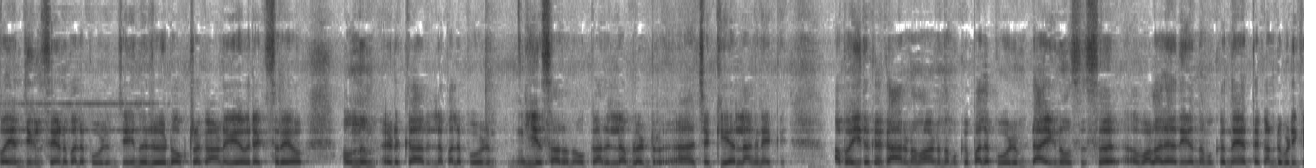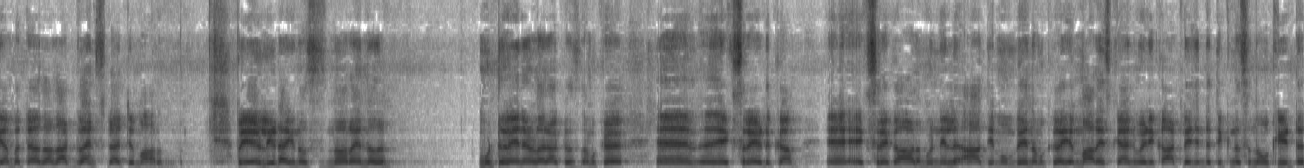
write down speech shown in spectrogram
സ്വയം ചികിത്സയാണ് പലപ്പോഴും ചെയ്യുന്നത്. ഒരു ഡോക്ടറെ കാണുകയോ എക്സ്റേയോ ഒന്നും എടുക്കാറില്ല പലപ്പോഴും. ഇ എസ് ആർ നോക്കാറില്ല ബ്ലഡ് ചെക്ക് ചെയ്യാറില്ല അങ്ങനെയൊക്കെ. അപ്പൊ ഇതൊക്കെ കാരണമാണ് നമുക്ക് പലപ്പോഴും ഡയഗ്നോസിസ് വളരെയധികം നമുക്ക് നേരത്തെ കണ്ടുപിടിക്കാൻ പറ്റാതെ അത് അഡ്വാൻസ്ഡ് ആയിട്ട് മാറുന്നത്. അപ്പൊ ഏർലി ഡയഗ്നോസിസ് എന്ന് പറയുന്നത് മുട്ടുവേദനയുള്ള ഒരാൾക്ക് നമുക്ക് എക്സ്റേ എടുക്കാം. എക്സ്റേക്കാൾ മുന്നിൽ ആദ്യം മുമ്പേ നമുക്ക് എം ആർ ഐ സ്കാൻ വഴി കാർട്ടിലേജിന്റെ തിക്നെസ് നോക്കിയിട്ട്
